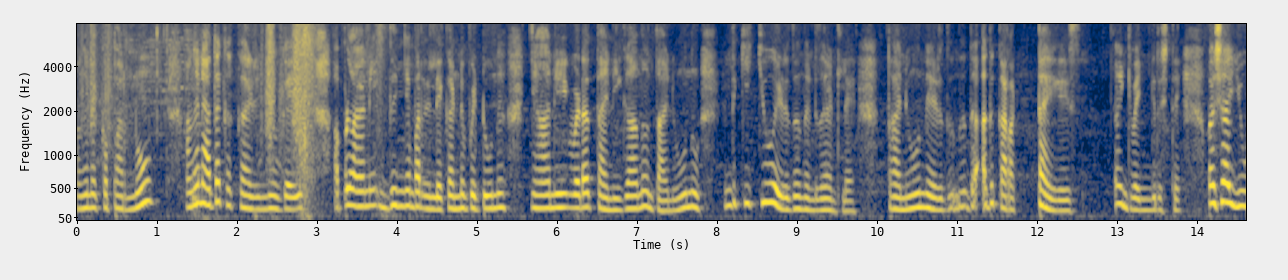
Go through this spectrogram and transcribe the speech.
അങ്ങനെയൊക്കെ പറഞ്ഞു. അങ്ങനെ അതൊക്കെ കഴിഞ്ഞു ഗൈസ് അപ്പോഴാണ് ഇത് ഞാൻ പറഞ്ഞില്ലേ കണ്ണു പെട്ടു ഞാൻ ഇവിടെ തനികാന്നും തനൂന്നും എന്തൊക്കെയൊക്കെയോ എഴുതുന്നുണ്ട് കണ്ടില്ലേ തനൂന്ന് എഴുതുന്നത് അത് കറക്റ്റായി ഗൈസ് എനിക്ക് ഭയങ്കര ഇഷ്ടമായി പക്ഷെ ആ യു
